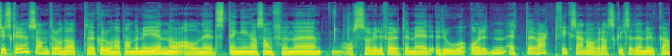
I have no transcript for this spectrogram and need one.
Tyskere som trodde at koronapandemien og all nedstenging av samfunnet også ville føre til mer ro og orden etter hvert, fikk seg en overraskelse denne uka.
